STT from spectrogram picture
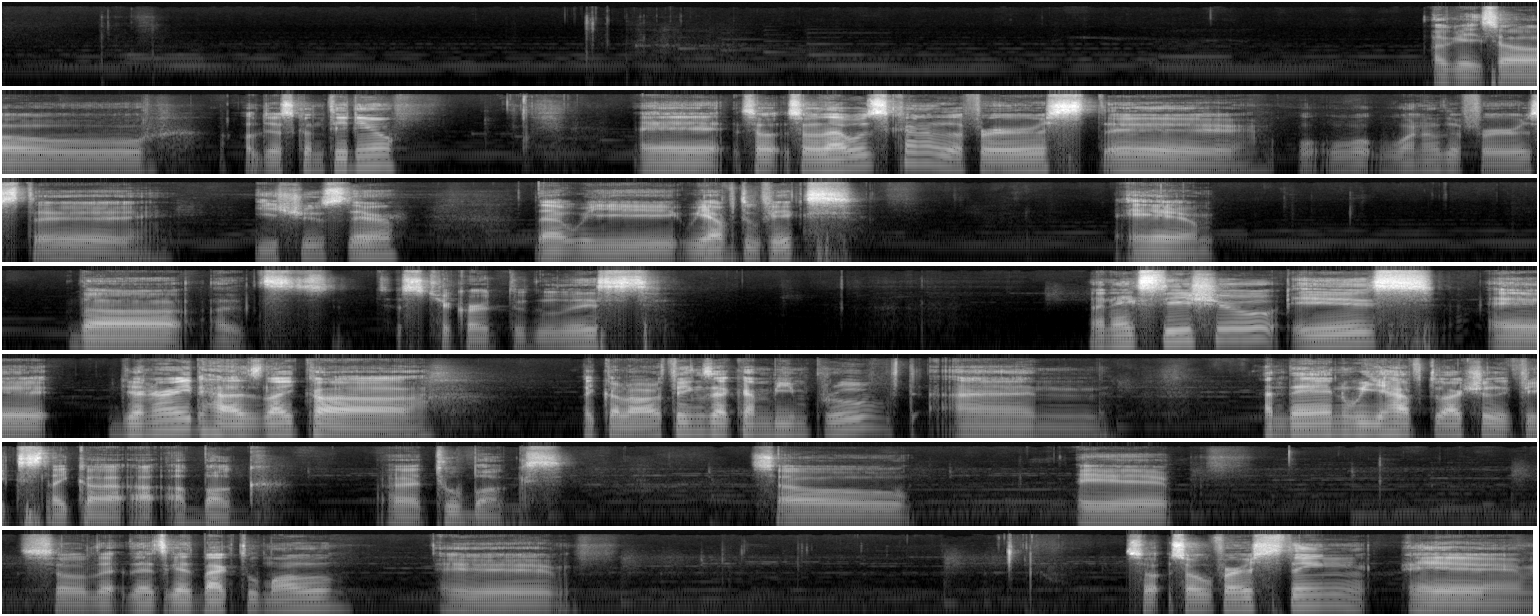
Okay, so I'll just continue. Uh, so so that was kind of the first uh, one of the first uh, issues there that we we have to fix. Um, the let's just check our to-do list. The next issue is generate has like a like a lot of things that can be improved and and then we have to actually fix like a, a, a bug uh, two bugs so uh, so let, us get back to model. Uh, so so first thing uh,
